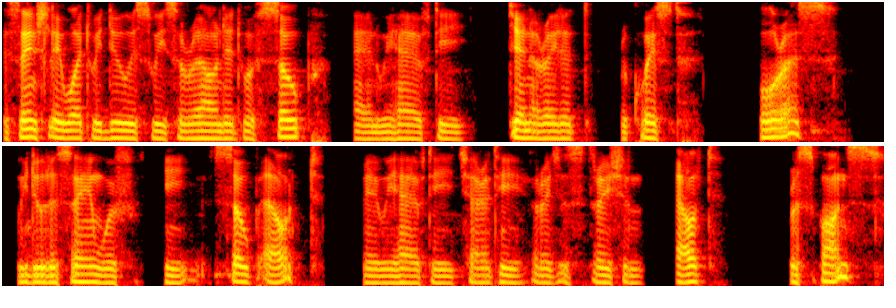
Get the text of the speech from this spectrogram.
essentially what we do is we surround it with SOAP and we have the generated request for us. We do the same with the SOAP out, where we have the charity registration out response.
